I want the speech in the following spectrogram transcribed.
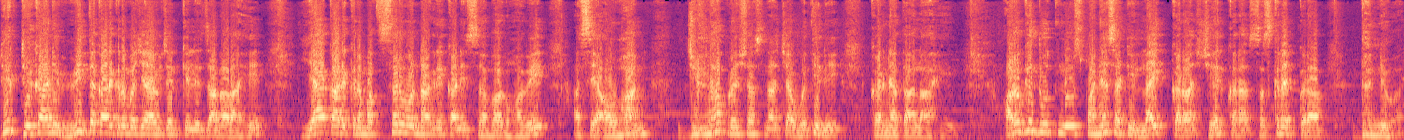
ठिकठिकाणी विविध कार्यक्रमाचे आयोजन केले जाणार आहे. या कार्यक्रमात सर्व नागरिकांनी सहभाग व्हावे असे आवाहन जिल्हा प्रशासनाच्या वतीने करण्यात आलं आहे. आरोग्य दूत न्यूज पाहण्यासाठी लाईक करा शेअर करा सबस्क्राईब करा. धन्यवाद.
